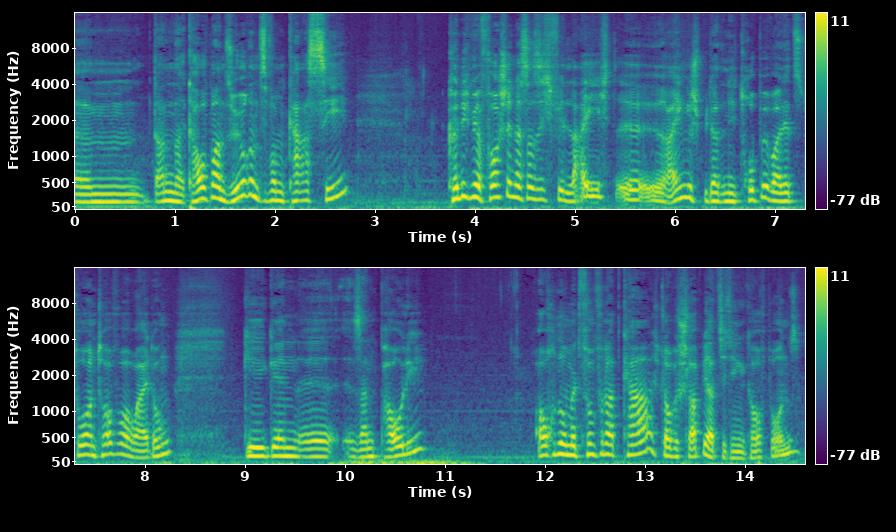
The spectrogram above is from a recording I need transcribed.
Ähm, dann Kaufmann Sörens vom KSC. Könnte ich mir vorstellen, dass er sich vielleicht äh, reingespielt hat in die Truppe, weil jetzt Tor- und Torvorbereitung gegen äh, St. Pauli. Auch nur mit 500k. Ich glaube, Schlappi hat sich den gekauft bei uns.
